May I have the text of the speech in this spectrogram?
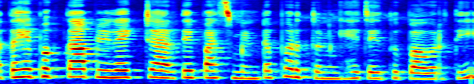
आता हे फक्त आपल्याला एक चार ते पाच मिनटं परतून घ्यायचं आहे तुपावरती.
